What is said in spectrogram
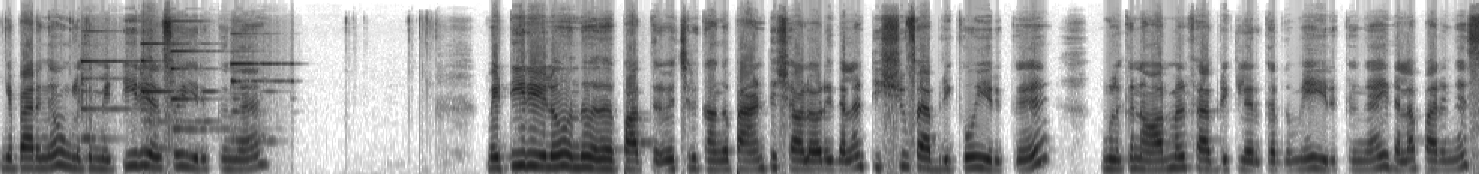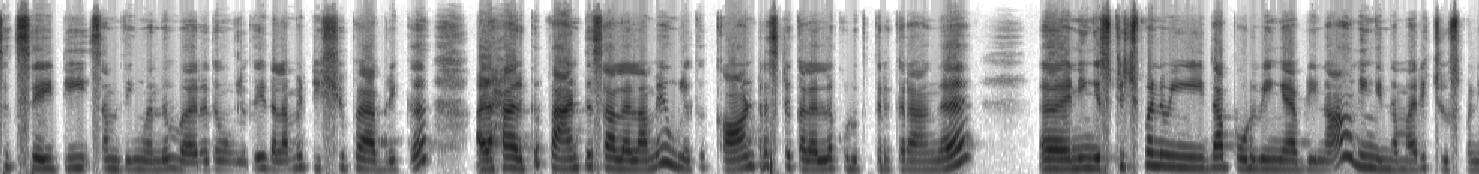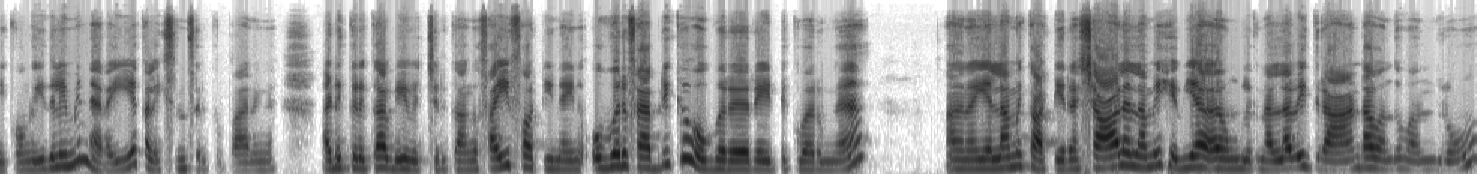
இங்க பாருங்க உங்களுக்கு மெட்டீரியல்ஸும் இருக்குங்க. மெட்டீரியலும் வந்து பார்த்து வச்சிருக்காங்க. பேண்ட் ஷாலோட இதெல்லாம் டிஷ்யூ ஃபேப்ரிக்கும் இருக்கு. உங்களுக்கு நார்மல் ஃபேப்ரிக்ல இருக்கிறதுமே இருக்குங்க. இதெல்லாம் பாருங்க சிக்ஸ் எயிட்டி சம்திங் வந்து வருது உங்களுக்கு. இதெல்லாமே டிஷ்யூ ஃபேப்ரிக்கு அழகா இருக்கு. பேண்ட் ஷால் எல்லாமே உங்களுக்கு கான்ட்ராஸ்ட் கலர்ல கொடுத்துருக்குறாங்க. நீங்க ஸ்டிச் பண்ணுவீங்க இதாக போடுவீங்க அப்படின்னா நீங்க இந்த மாதிரி சூஸ் பண்ணிக்கோங்க. இதுலயுமே நிறைய கலெக்ஷன்ஸ் இருக்கு பாருங்க. அடுக்கடுக்கா அப்படியே வச்சிருக்காங்க. ஃபைவ் ஃபார்ட்டி நைன் ஒவ்வொரு ஃபேப்ரிக்கு ஒவ்வொரு ரேட்டுக்கு வருங்க. அதை நான் எல்லாமே காட்டிடுறேன். ஷால் எல்லாமே ஹெவியா உங்களுக்கு நல்லாவே கிராண்டா வந்து வந்துடும்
